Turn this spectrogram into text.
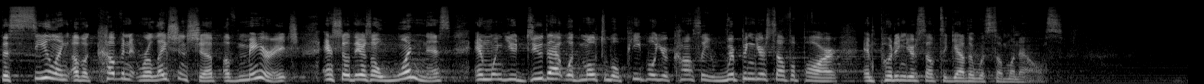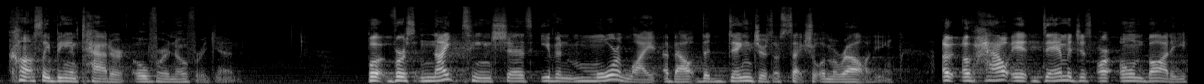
the sealing of a covenant relationship of marriage. And so there's a oneness. And when you do that with multiple people, you're constantly ripping yourself apart and putting yourself together with someone else, constantly being tattered over and over again. But verse 19 sheds even more light about the dangers of sexual immorality, of, how it damages our own body.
